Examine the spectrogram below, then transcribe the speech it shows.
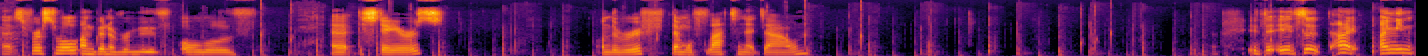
Let's, first of all, I'm gonna remove all of uh, the stairs on the roof, then we'll flatten it down. It, it's a I I mean,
